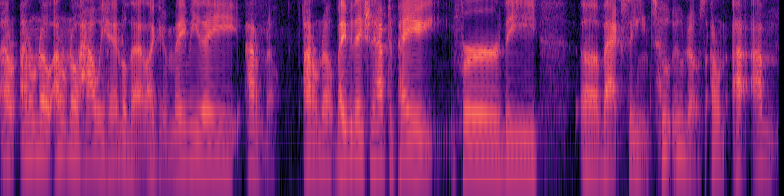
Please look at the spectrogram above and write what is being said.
I don't, I don't know. I don't know how we handle that. Like maybe they. I don't know. I don't know. Maybe they should have to pay for the uh, vaccines. Who who knows? I don't. I, I'm.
